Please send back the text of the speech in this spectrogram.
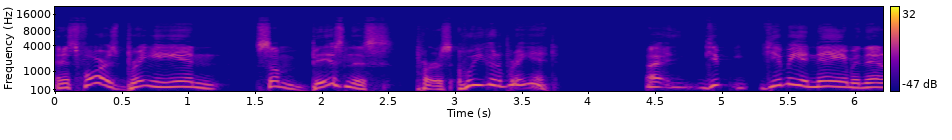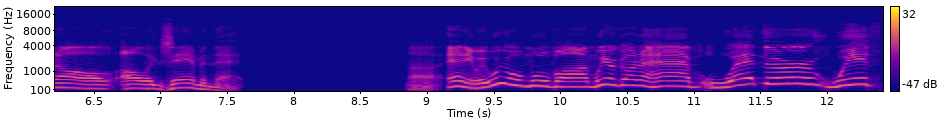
And as far as bringing in some business person, who are you going to bring in? Uh, give give me a name, and then I'll I'll examine that. Uh, anyway, we will move on. We are going to have weather with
